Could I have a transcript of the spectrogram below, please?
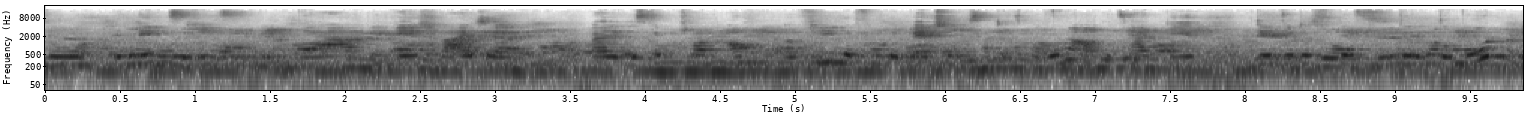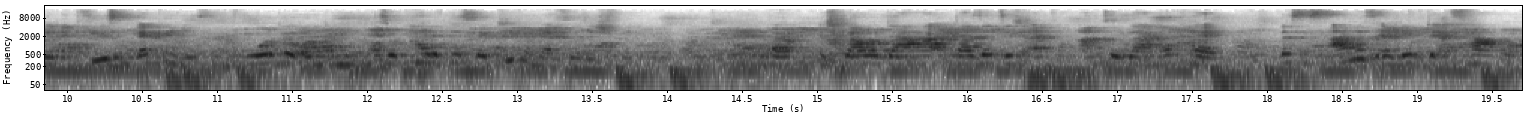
so im Leben. Ja, wie gehe ich weiter? Weil es gibt schon auch viele, viele Menschen, das hat jetzt Corona auch gezeigt, die, denen so das, der, der, der Boden unter den Füßen weggerissen wurde und so keine Perspektive mehr für sich finden. Und äh, ich glaube, da, da setze ich einfach an zu sagen, okay, das ist alles erlebte Erfahrung.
